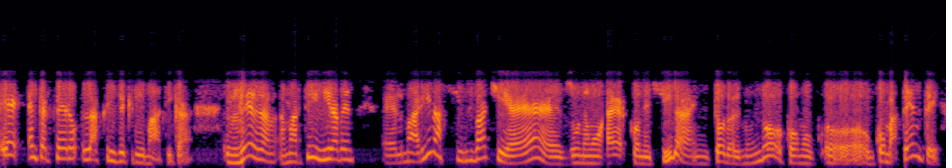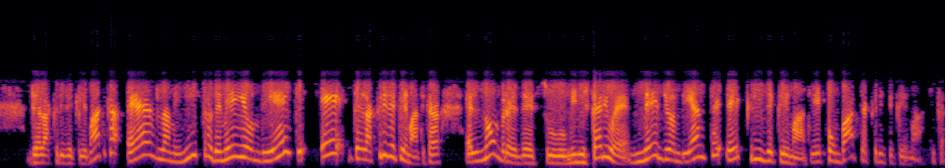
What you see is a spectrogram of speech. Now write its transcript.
Y en tercero, la crisis climática. Veja, Martín, mira bien, Marina Silva, que es una mujer conocida en todo el mundo como uh, combatiente de la crisis climática es la ministra de Medio Ambiente y de la crisis climática. El nombre de su ministerio es Medio Ambiente y Crisis Climática, y combate a crisis climática.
